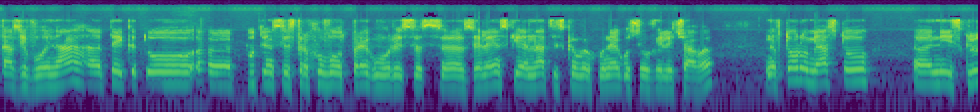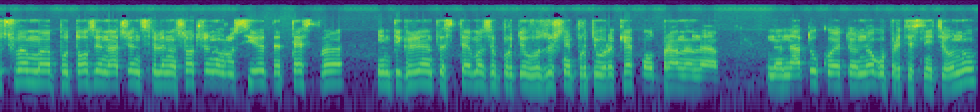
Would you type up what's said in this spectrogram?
тази война, тъй като Путин се страхува от преговори с Зеленския, натиска върху него се увеличава. На второ място, не изключвам по този начин целенасочено Русия да тества интегрираната система за противовъздушна и противоракетна отбрана на, на НАТО, което е много притеснително.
